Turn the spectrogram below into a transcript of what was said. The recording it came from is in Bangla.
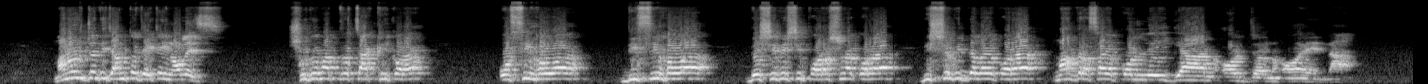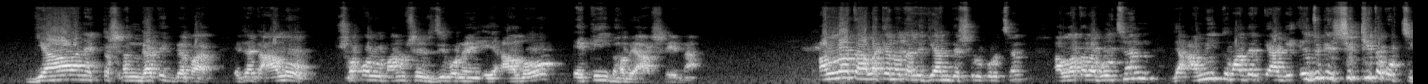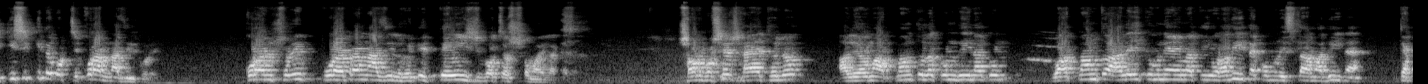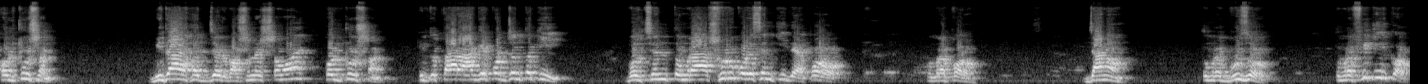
মানুষ যদি জানতো যে এটাই নলেজ শুধুমাত্র চাকরি করা ওসি হওয়া ডিসি হওয়া, বেশি বেশি পড়াশোনা করা, বিশ্ববিদ্যালয়ে পড়া, মাদ্রাসায় পড়লেই জ্ঞান অর্জন হয় না। জ্ঞান একটা সাংঘাতিক ব্যাপার, এটা একটা আলো। সকল মানুষের জীবনে এই আলো একইভাবে আসে না। আল্লাহ তাআলা কেন তাহলে জ্ঞান দিয়ে শুরু করেছেন? আল্লাহ তালা বলছেন যে আমি তোমাদেরকে আগে এজুকে শিক্ষিত করছি। কি শিক্ষিত করছি? কোরআন নাজিল করে। কোরআন শরীফ পুরাটা নাজিল হইতে তেইশ বছর সময় লাগে। সর্বশেষ হায়াত হলো আলিয়মা আত্মান্তু লাকুম দীনাকুম ওয়া আত্মান্তু আলাইকুম নিয়ামাতি ওয়া রাদিতাকুমুল ইসলাম আদিনা এটা কনক্লুশন বিদায় হজ্জের ভাষণের সময় কনক্লুশন কিন্তু তার আগে পর্যন্ত কি? বলছেন, তোমরা শুরু করেছেন কি দেয়? পড়ো। তোমরা পড়ো। জানো তোমরা বুঝো, তোমরা ফিকির করো,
